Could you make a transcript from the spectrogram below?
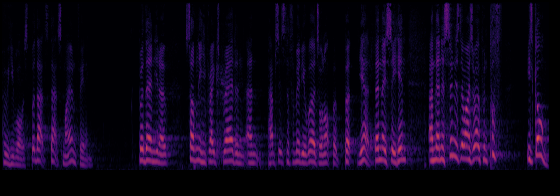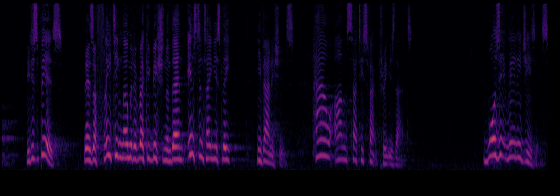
who he was. But that's, that's my own feeling. But then, you know, suddenly he breaks bread, and, and perhaps it's the familiar words or not, but, but yeah, then they see him. And then as soon as their eyes are open, poof, he's gone. He disappears. There's a fleeting moment of recognition, and then instantaneously, he vanishes. How unsatisfactory is that? Was it really Jesus?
